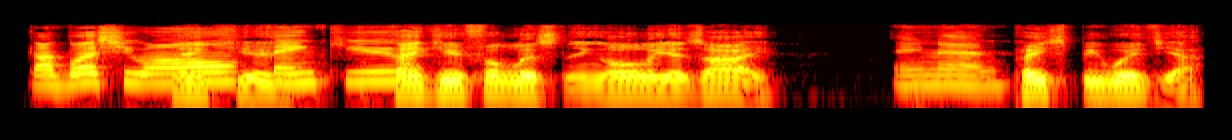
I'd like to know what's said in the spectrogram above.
God bless you all. Thank you. Thank you. Thank you for listening. All ears, eh? Amen. Peace be with you.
